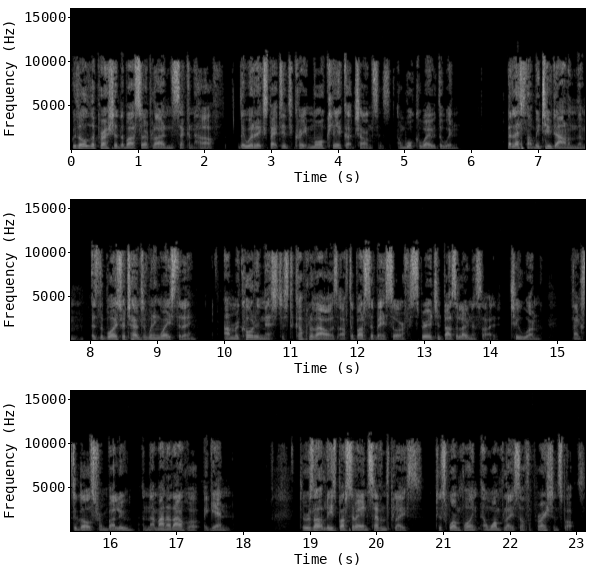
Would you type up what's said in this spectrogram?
With all the pressure that Barca applied in the second half, they would have expected to create more clear cut chances and walk away with the win. But let's not be too down on them, as the boys return to winning ways today. I'm recording this just a couple of hours after Barça B saw a spirited Barcelona side, 2 1, thanks to goals from Ballou and that man Araujo again. The result leaves Barça B in 7th place, just one point and one place off the promotion spots,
